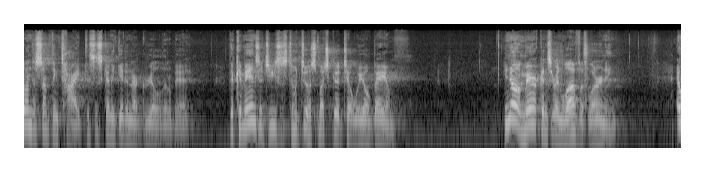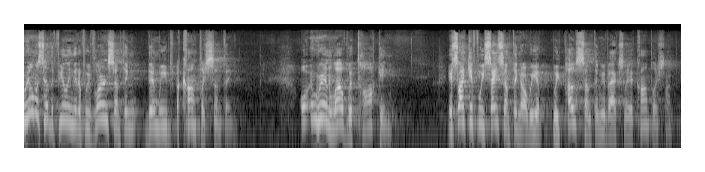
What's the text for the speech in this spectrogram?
on to something tight. This is going to get in our grill a little bit. The commands of Jesus don't do us much good till we obey them. You know, Americans are in love with learning. And we almost have the feeling that if we've learned something, then we've accomplished something. Or we're in love with talking. It's like if we say something or we, we post something, we've actually accomplished something.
